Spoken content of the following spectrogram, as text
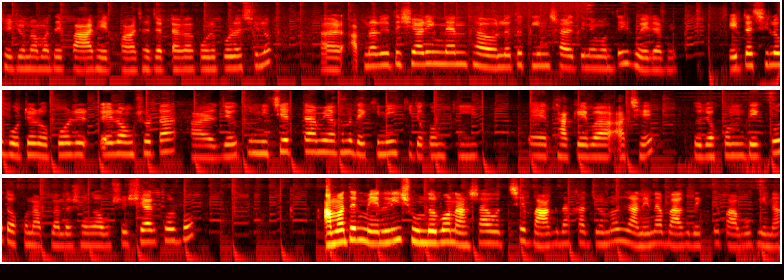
সেই জন্য আমাদের পার হেড পাঁচ হাজার টাকা করে পড়েছিল। আর আপনারা যদি শেয়ারিং নেন, তাহলে তো তিন, সাড়ে তিনের মধ্যেই হয়ে যাবে। এটা ছিল বোটের ওপরের অংশটা, আর যেহেতু নিচেরটা আমি এখনও দেখিনি, কীরকম কী থাকে বা আছে, তো যখন দেখব তখন আপনাদের সঙ্গে অবশ্যই শেয়ার করব। আমাদের মেনলি সুন্দরবন আসা হচ্ছে বাঘ দেখার জন্য, জানি না বাঘ দেখতে পাবো কিনা।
